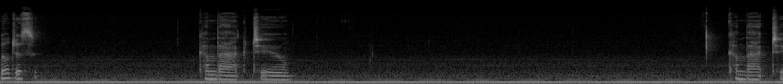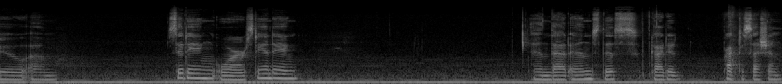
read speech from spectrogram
we'll just come back to come back to um, sitting or standing. And that ends this guided practice session.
